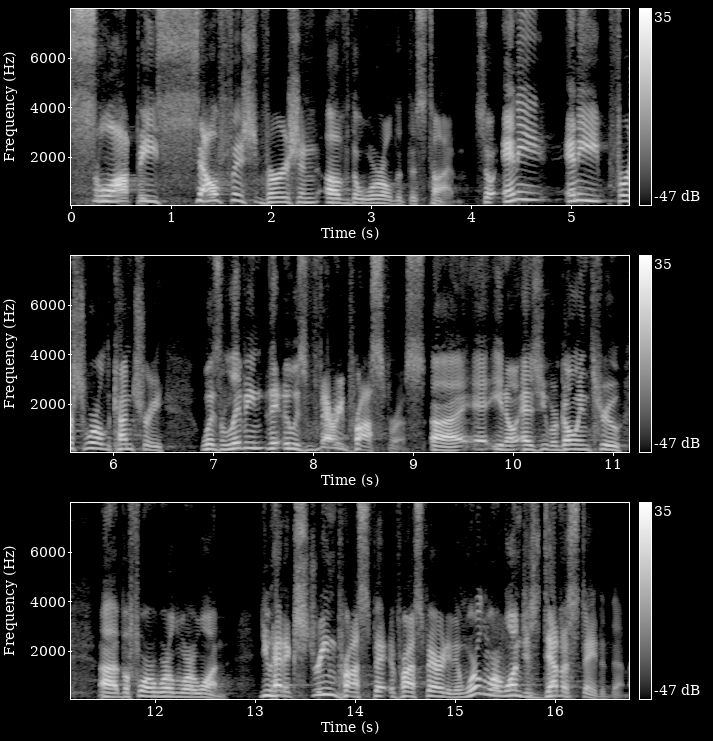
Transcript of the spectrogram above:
sloppy, selfish version of the world at this time. So any any first world country was living; it was very prosperous. Uh, eh, you know, as you were going through uh, before World War One, you had extreme prosper- prosperity. Then World War One just devastated them.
